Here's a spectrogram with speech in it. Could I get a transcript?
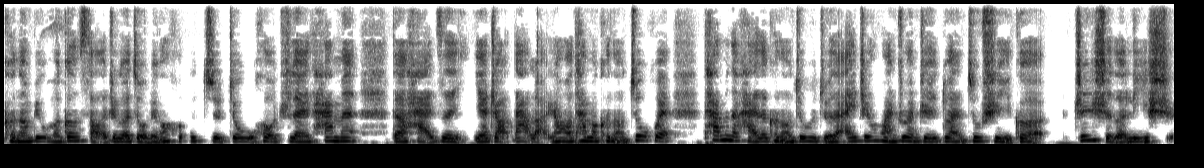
可能比我们更小的这个九零后、九九五后之类，他们的孩子也长大了，然后他们可能就会，他们的孩子可能就会觉得，哎，《甄嬛传》这一段就是一个。真实的历史，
